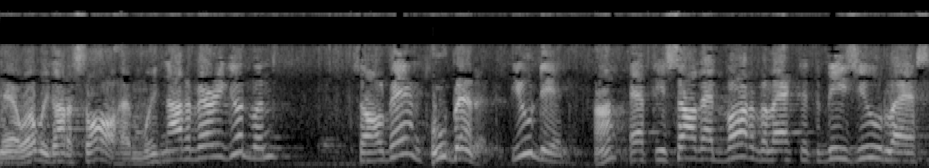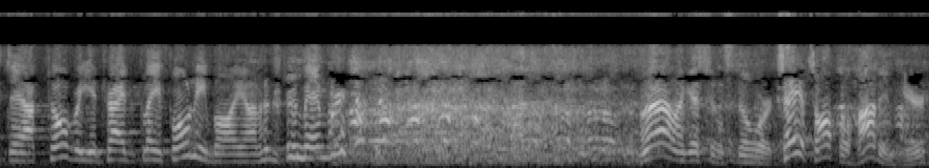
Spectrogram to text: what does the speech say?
Yeah, well, we got a saw, haven't we? Not a very good one. It's all bent. Who bent it? You did. Huh? After you saw that vaudeville act at the Bijou last uh, October, you tried to play Pony Boy on it, remember? Well, I guess it'll still work. Say, it's awful hot in here.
